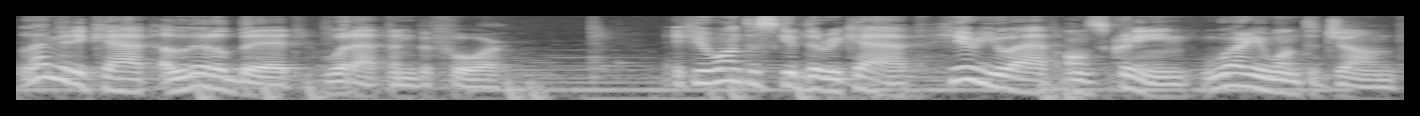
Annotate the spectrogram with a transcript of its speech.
let me recap a little bit what happened before. If you want to skip the recap, here you have on screen where you want to jump.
